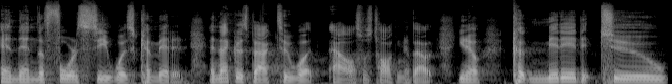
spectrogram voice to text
And then the fourth C was committed. And that goes back to what Alyce was talking about. You know, committed to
